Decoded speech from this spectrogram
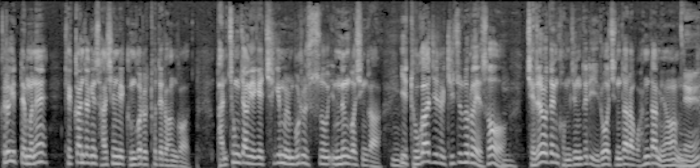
그렇기 때문에 객관적인 사실 및 근거를 토대로 한 것, 반 총장에게 책임을 물을 수 있는 것인가 음. 이두 가지를 기준으로 해서 제대로 된 검증들이 이루어진다라고 한다면 네.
